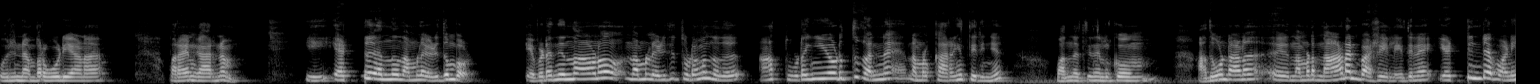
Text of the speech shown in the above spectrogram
ഒരു നമ്പർ കൂടിയാണ്. പറയാൻ കാരണം ഈ എട്ട് എന്ന് നമ്മൾ എഴുതുമ്പോൾ എവിടെ നിന്നാണോ നമ്മൾ എഴുതി തുടങ്ങുന്നത് ആ തുടങ്ങിയോടത്ത് തന്നെ നമ്മൾ കറങ്ങിത്തിരിഞ്ഞ് വന്നെത്തി നിൽക്കും. അതുകൊണ്ടാണ് നമ്മുടെ നാടൻ ഭാഷയിൽ ഇതിനെ എട്ടിന്റെ പണി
